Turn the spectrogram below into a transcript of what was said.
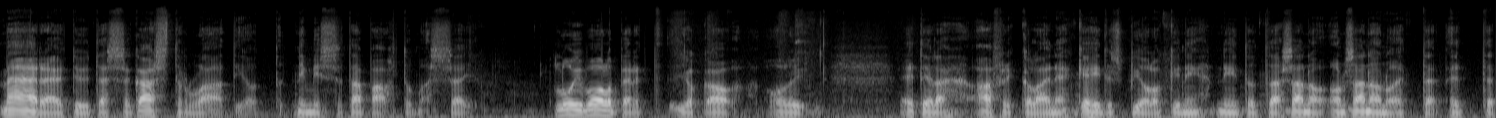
määräytyy tässä gastrulaatiot nimissä tapahtumassa. Louis Wolbert, joka oli etelä-afrikkalainen kehitysbiologi, niin, niin tota, sano, on sanonut, että, että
